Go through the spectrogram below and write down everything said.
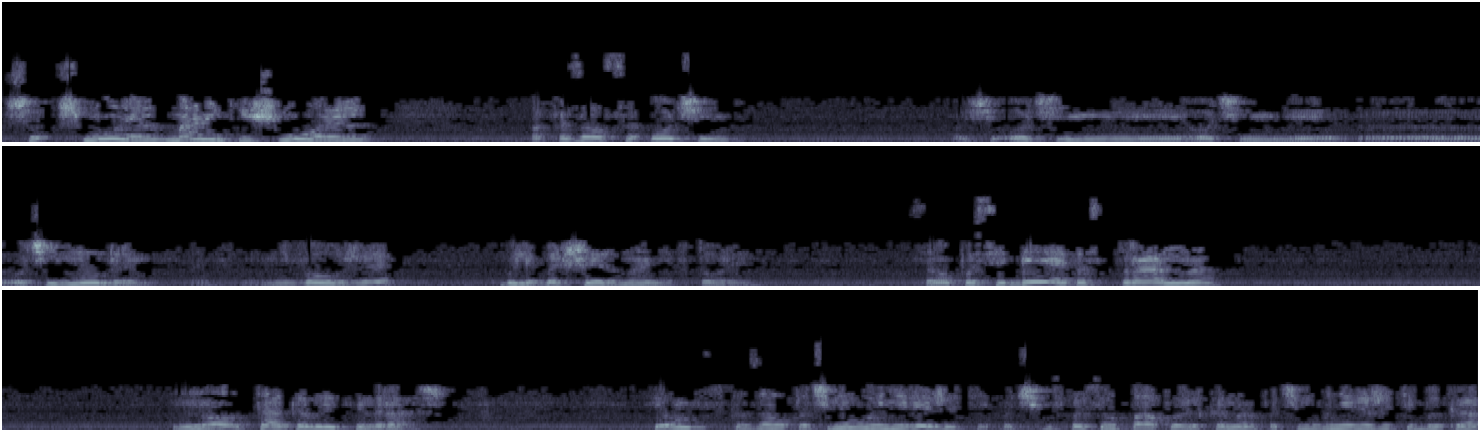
Шмуэль, маленький Шмуэль, оказался очень, очень, очень, очень, э, очень мудрым. У него уже были большие знания в Торе. Само по себе это странно, но так говорит Мидраш. И он сказал, почему вы не режете? Почему? Спросил папу Элькана, почему вы не режете быка?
